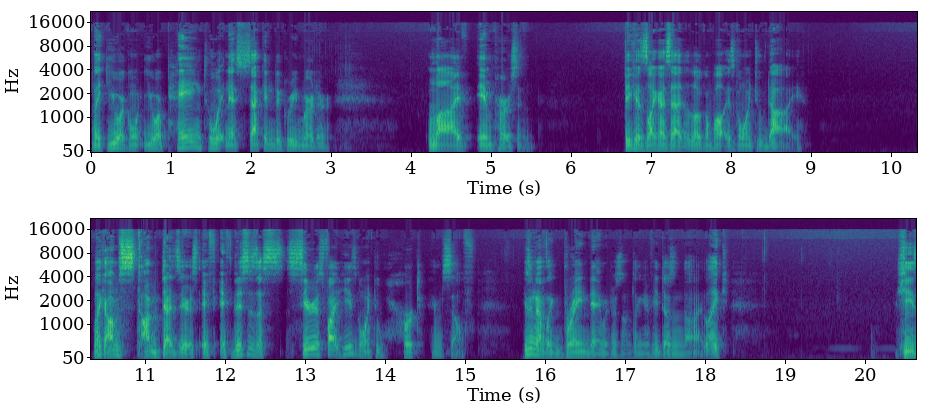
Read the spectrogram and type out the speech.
Like you are going, you are paying to witness second degree murder live in person. Because, like I said, Logan Paul is going to die. Like I'm, I'm dead serious. If if this is a serious fight, he's going to hurt himself. He's gonna have like brain damage or something if he doesn't die. Like he's,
